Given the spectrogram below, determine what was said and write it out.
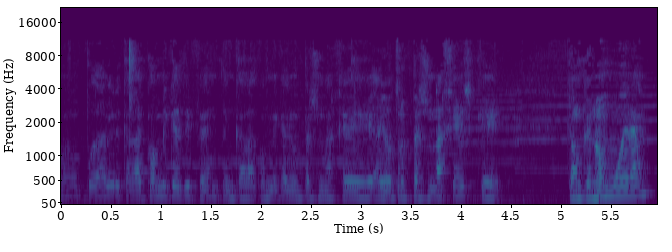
No puede haber, cada cómic es diferente, en cada cómic hay un personaje, hay otros personajes que, que aunque no mueran,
